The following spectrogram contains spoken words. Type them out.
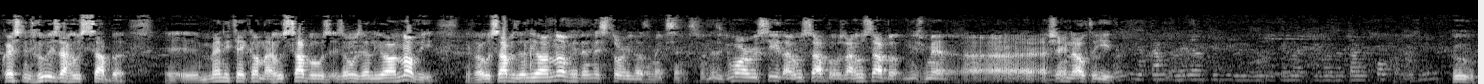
Question is, who is Ahus Sabah? Uh, many take on Ahus Sabah is always Eliyahu Novi. If Ahus Sabah is Eliyahu Novi, then this story doesn't make sense. When this Gemara received Ahus Sabah was Ahus Sabah, Nishme, uh, Hashem Al Ta'id. Who?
